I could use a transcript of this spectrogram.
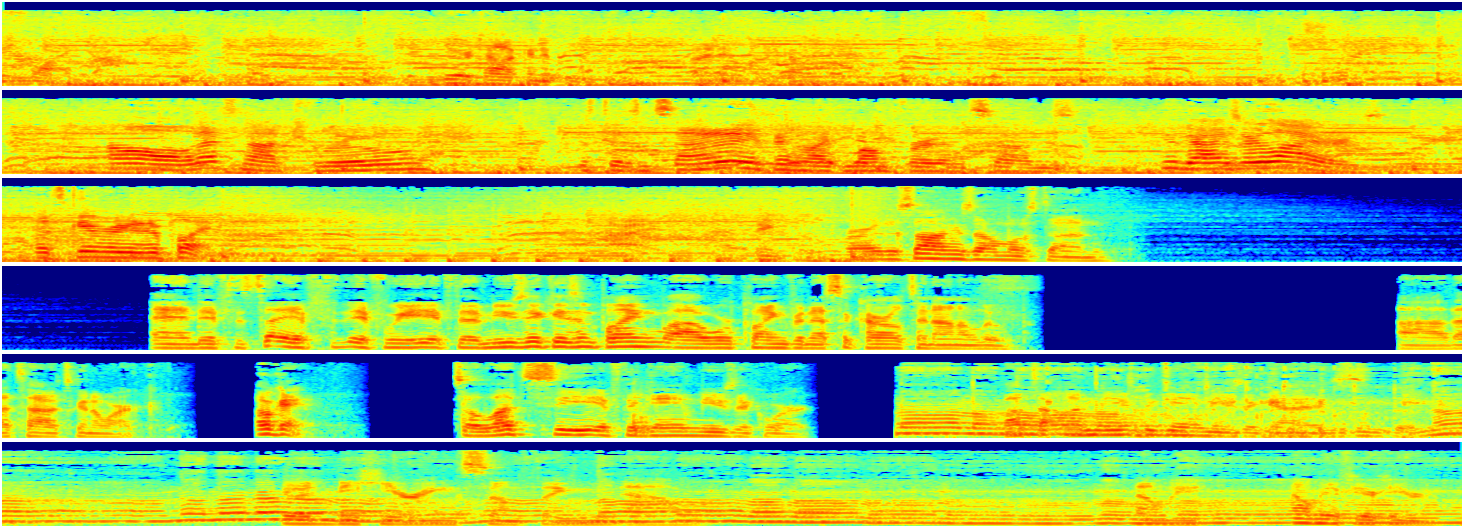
You were talking to people, I didn't want to go there. Oh, that's not true. This doesn't sound anything like Mumford and Sons. You guys are liars. Let's get ready to play. Alright, I think or the song is almost done. And if the, if if we if the music isn't playing, uh, we're playing Vanessa Carlton on a loop. Uh, that's how it's gonna work. Okay, so let's see if the game music works. About to unmute the game music, guys. Should be hearing something now. Tell me, tell me if you're hearing.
